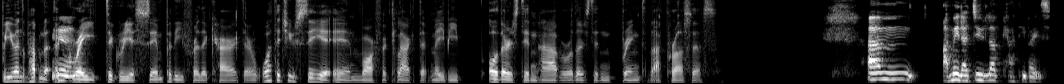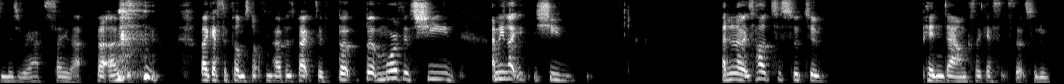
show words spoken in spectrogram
But you end up having a, yeah. great degree of sympathy for the character. What did you see in Morfydd Clark that maybe others didn't have or others didn't bring to that process? Um, I mean, I do love Kathy Bates in Misery. I have to say that, but um, I guess the film's not from her perspective. But but Morfydd, she. I mean, like she. I don't know. It's hard to sort of pinned down because I guess it's that sort of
